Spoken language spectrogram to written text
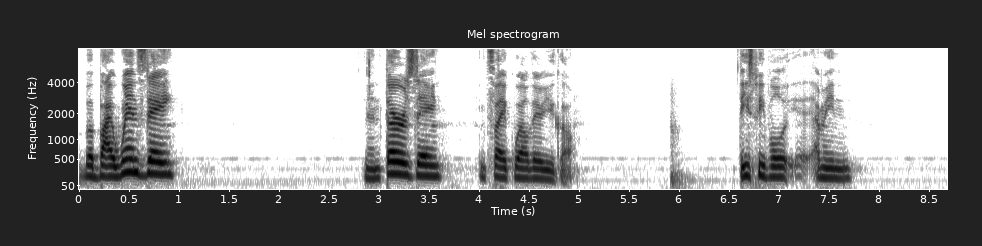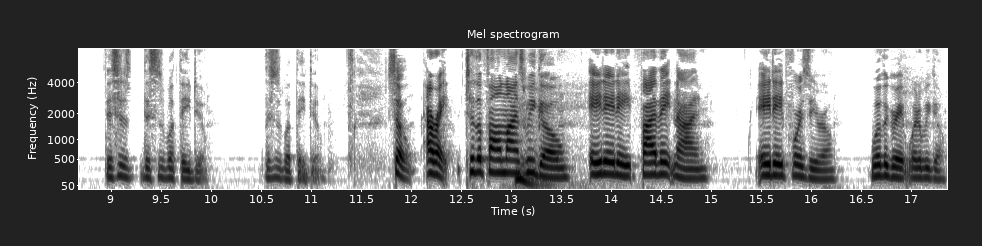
but by Wednesday and Thursday, it's like, well, there you go. These people, I mean, this is this is what they do. This is what they do. So, all right, to the phone lines we go. Mm. 888-589-8840. Will the Great, where do we go?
